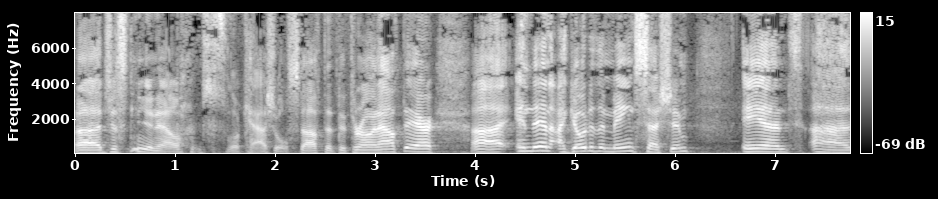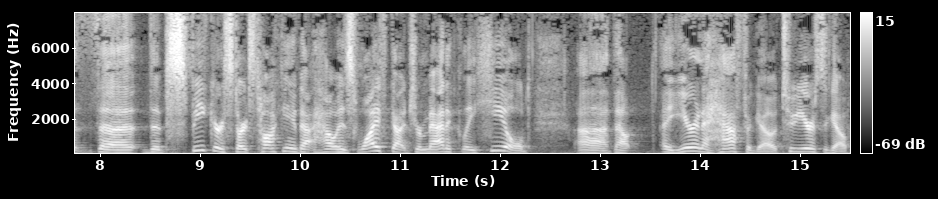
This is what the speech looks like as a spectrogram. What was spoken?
Uh, just you know, just a little casual stuff that they're throwing out there. Uh, and then I go to the main session, and uh, the, the speaker starts talking about how his wife got dramatically healed uh, about a year and a half ago, two years ago.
